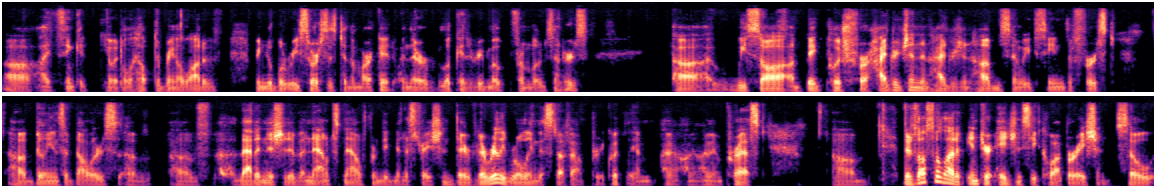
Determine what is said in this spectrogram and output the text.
Uh, I think it you know it'll help to bring a lot of renewable resources to the market when they're located remote from load centers. We saw a big push for hydrogen and hydrogen hubs, and we've seen the first uh, billions of dollars of, of uh, that initiative announced now from the administration. They're, they're really rolling this stuff out pretty quickly. I'm, I, am i am impressed. Um, there's also a lot of interagency cooperation. So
